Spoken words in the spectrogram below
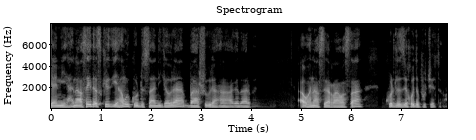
یعنی هەناسەی دەستکردی هەموو کوردستانی گەورە باشوورە هاگەدار بن ئەو هەناسێ ڕاوەستا کورد لە زێ خۆی دەپوچێتەوە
